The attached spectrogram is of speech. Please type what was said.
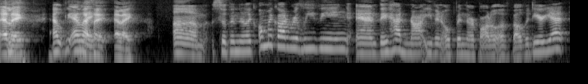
LA. L- LA. LA. Um, so then they're like, "Oh my god, we're leaving," and they had not even opened their bottle of Belvedere yet,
